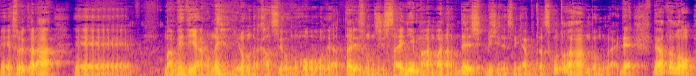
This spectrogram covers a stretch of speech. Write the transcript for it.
えー、それから、えー、まあメディアのね、いろんな活用の方法であったり、その実際にまあ学んでビジネスに役立つことが半分ぐらいで、で、あとの、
